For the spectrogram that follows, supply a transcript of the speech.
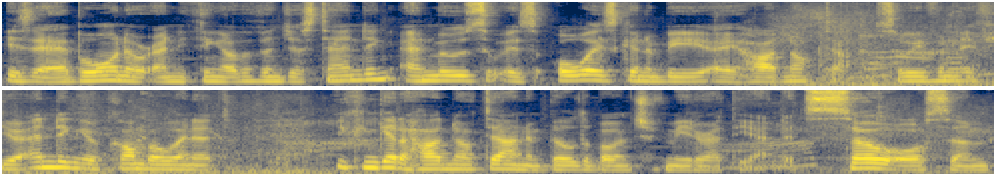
is airborne or anything other than just standing, Enmu's is always going to be a hard knockdown. So even if you're ending your combo in it, you can get a hard knockdown and build a bunch of meter at the end. It's so awesome,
